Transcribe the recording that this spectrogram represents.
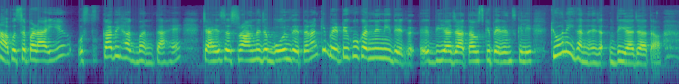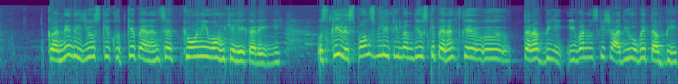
आप उससे पढ़ाइए उसका भी हक बनता है। चाहे ससुराल में जब बोल देते ना कि बेटी को करने नहीं दे दिया जाता उसके पेरेंट्स के लिए क्यों नहीं करने जा, दिया जाता? करने दीजिए उसके खुद के पेरेंट्स से क्यों नहीं वो उनके लिए करेगी? उसकी रिस्पॉन्सिबिलिटी बनती है उसके पेरेंट्स के तरफ़ भी इवन उसकी शादी हो गई तब भी।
